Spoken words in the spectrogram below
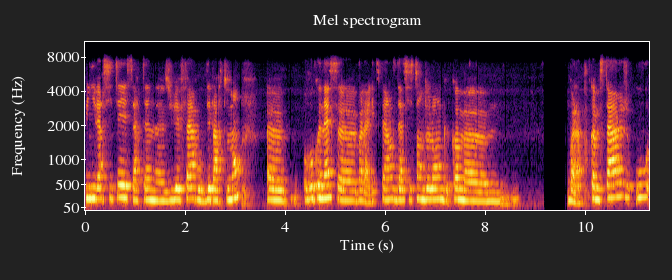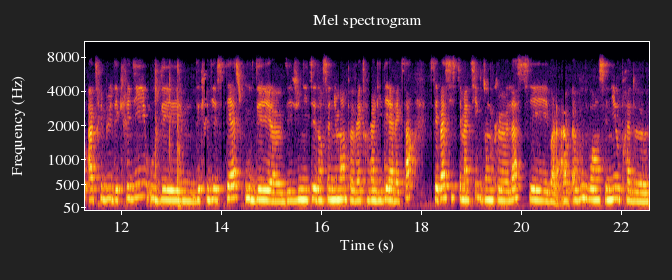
universités, certaines UFR ou départements euh, reconnaissent euh, voilà l'expérience d'assistant de langue comme voilà, comme stage ou attribuent des crédits ou des, crédits STS ou des unités d'enseignement peuvent être validées avec ça c'est pas systématique. Donc euh, là, c'est voilà, à, vous de vous renseigner auprès de,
